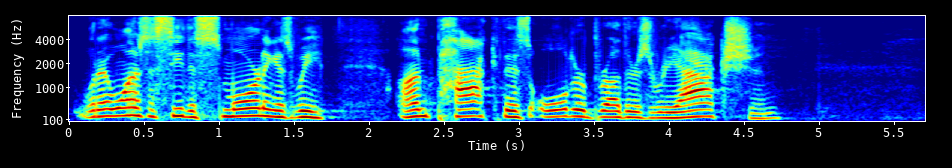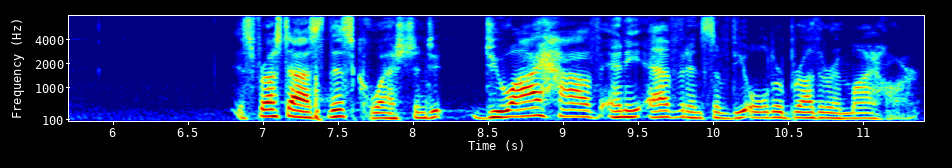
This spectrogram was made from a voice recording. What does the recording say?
What I want us to see this morning as we unpack this older brother's reaction is for us to ask this question do, do I have any evidence of the older brother in my heart?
